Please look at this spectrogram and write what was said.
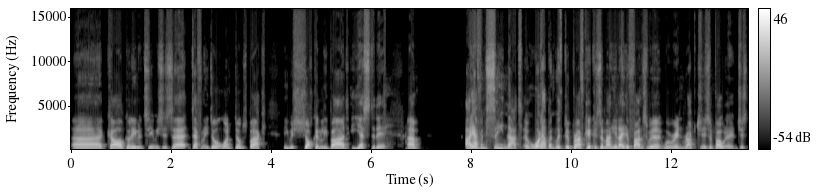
Uh, Carl, good evening to you. He says, uh, definitely don't want Dubs back. He was shockingly bad yesterday. Um, I haven't seen that. Uh, What happened with Dubravka? Because the Man United fans were, were in raptures about it, just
